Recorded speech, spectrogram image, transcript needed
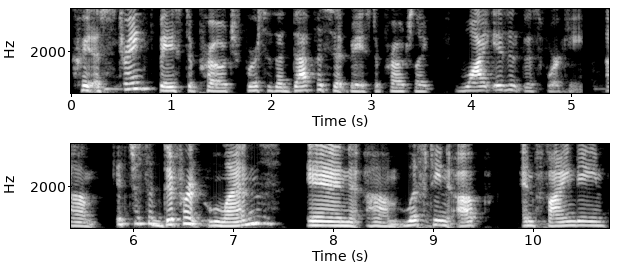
create a strength based approach versus a deficit based approach, like, why isn't this working? Um, it's just a different lens in um, lifting up and finding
